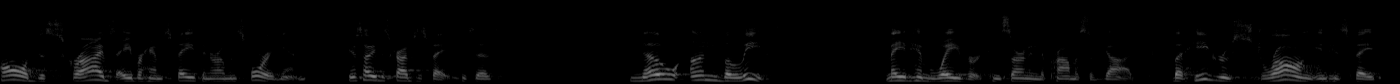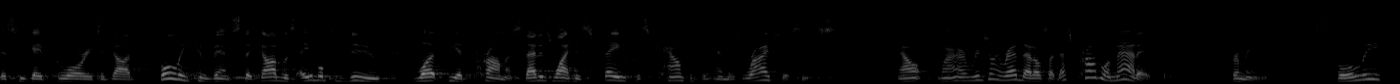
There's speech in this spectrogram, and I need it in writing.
Paul describes Abraham's faith in Romans 4 again. Here's how he describes his faith. He says, No unbelief made him waver concerning the promise of God, but he grew strong in his faith as he gave glory to God, fully convinced that God was able to do what he had promised. That is why his faith was counted to him as righteousness. Now, when I originally read that, I was like, that's problematic for me fully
